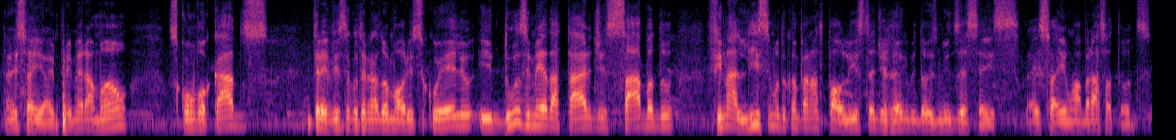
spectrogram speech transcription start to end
Então é isso aí, ó, em primeira mão, os convocados, entrevista com o treinador Maurício Coelho e duas e meia da tarde, sábado, finalíssimo do Campeonato Paulista de Rugby 2016. É isso aí, um abraço a todos.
